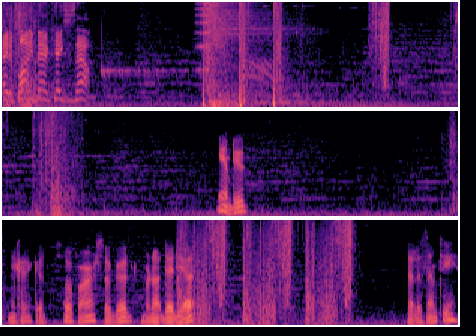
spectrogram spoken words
Hey, the body bag case is out. Damn, dude. Okay, good. So far, so good. We're not dead yet. That is empty.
